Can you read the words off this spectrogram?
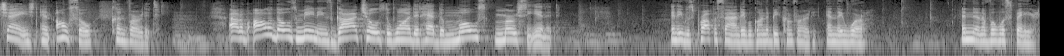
changed, and also converted. Out of all of those meanings, God chose the one that had the most mercy in it. And he was prophesying they were going to be converted, and they were. And Nineveh was spared.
